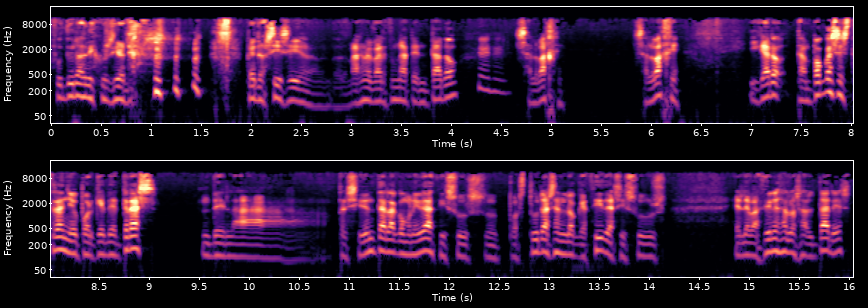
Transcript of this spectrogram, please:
futuras discusiones. Pero sí, sí, lo demás me parece un atentado salvaje, salvaje. Y claro, tampoco es extraño porque detrás de la presidenta de la comunidad y sus posturas enloquecidas y sus elevaciones a los altares,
